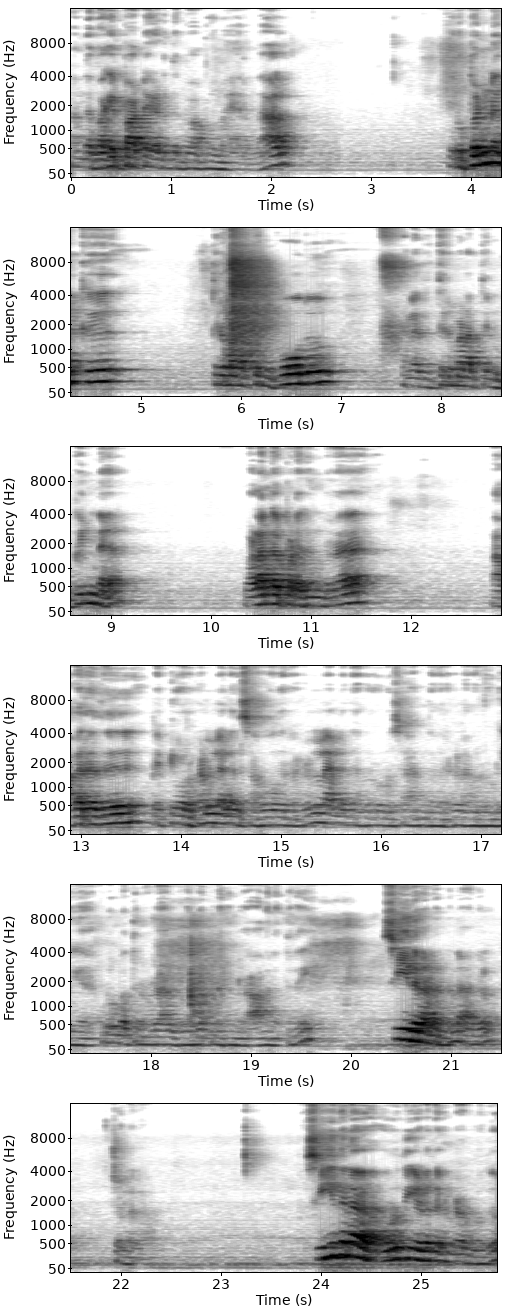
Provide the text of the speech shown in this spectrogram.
அந்த வகைப்பாட்டை எடுத்து பார்ப்போமா இருந்தால் ஒரு பெண்ணுக்கு திருமணத்தின் போது அல்லது திருமணத்தின் பின்னர் வழங்கப்படுகின்ற அவரது பெற்றோர்கள் அல்லது சகோதரர்கள் அல்லது அவரோடு சார்ந்தவர்கள் அவருடைய குடும்பத்தினரால் வழங்கப்படுகின்ற ஆதனத்தினை சீதனம் என்று நாங்கள் சொல்லலாம். சீதன உறுதி எழுதுகின்ற பொழுது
